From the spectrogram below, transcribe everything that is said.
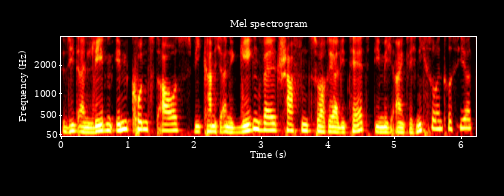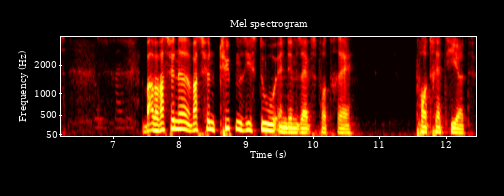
sieht ein Leben in Kunst aus? Wie kann ich eine Gegenwelt schaffen zur Realität, die mich eigentlich nicht so interessiert? Aber, was für eine, was für einen Typen siehst du in dem Selbstporträt porträtiert?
